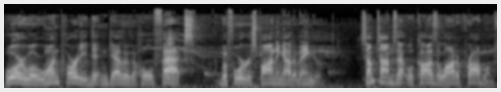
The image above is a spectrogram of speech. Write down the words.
Or where one party didn't gather the whole facts before responding out of anger. Sometimes that will cause a lot of problems.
